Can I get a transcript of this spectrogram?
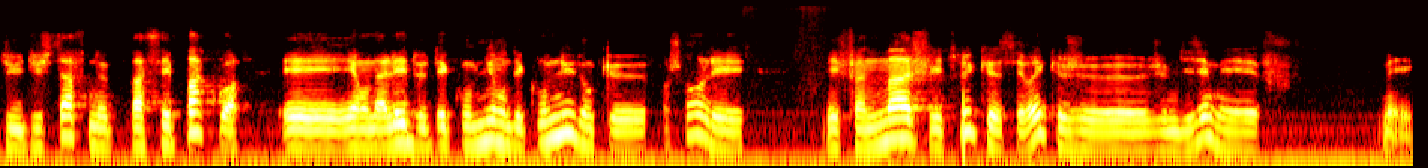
du, du staff ne passait pas, quoi et, on allait de déconvenu en déconvenu. Donc euh, franchement, les, les, fins de match, les trucs, c'est vrai que je, je, me disais, mais, mais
